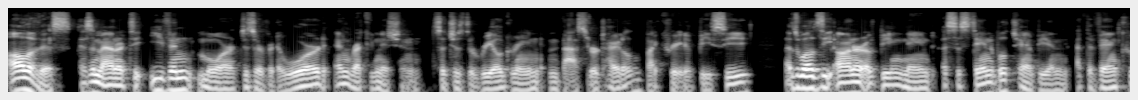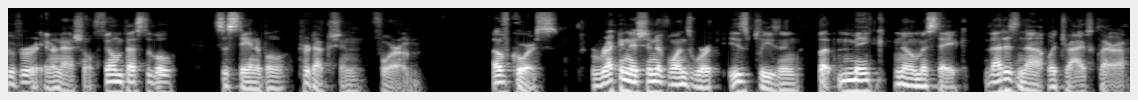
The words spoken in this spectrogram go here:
All of this has amounted to even more deserved award and recognition, such as the Reel Green Ambassador title by Creative BC as well as the honor of being named a sustainable champion at the Vancouver International Film Festival Sustainable Production Forum. Of course, recognition of one's work is pleasing, but make no mistake, that is not what drives Clara.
